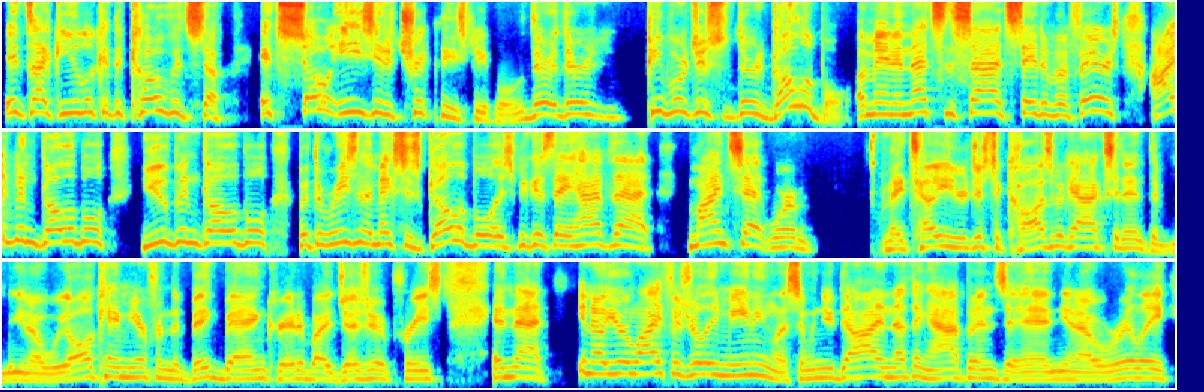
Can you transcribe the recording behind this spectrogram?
it's like you look at the COVID stuff. It's so easy to trick these people. They're they're people are just they're gullible. I mean, and that's the sad state of affairs. I've been gullible. You've been gullible, but the reason that makes us gullible is because they have that mindset where they tell you you're just a cosmic accident that you know we all came here from the big bang created by a jesuit priest and that you know your life is really meaningless. And when you die nothing happens. And you know really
